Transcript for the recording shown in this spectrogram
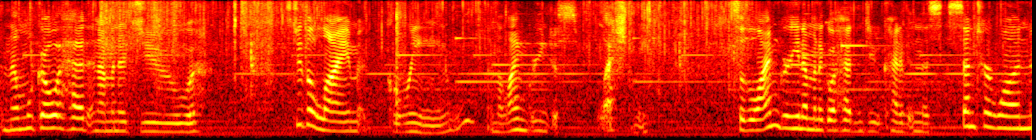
And then we'll go ahead and I'm going to do, let's do the lime green. And the lime green just splashed me. So the lime green I'm going to go ahead and do kind of in this center one.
